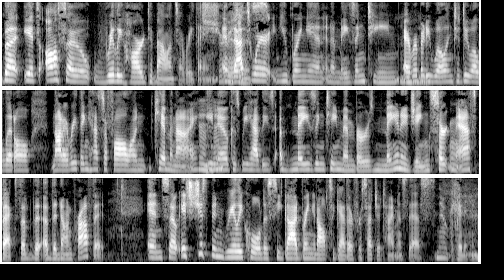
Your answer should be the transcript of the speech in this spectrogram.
But it's also really hard to balance everything, Sure and that's is. Mm-hmm. where you bring in an amazing team. Everybody willing to do a little. Not everything has to fall on Kim and I, Mm-hmm. you know, because we have these amazing team members managing certain aspects of the of the nonprofit. And so it's just been really cool to see God bring it all together for such a time as this. no kidding.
